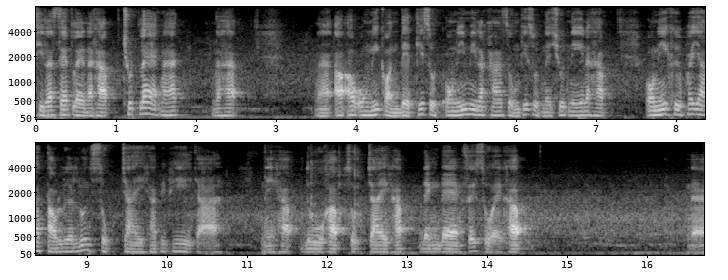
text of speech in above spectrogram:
ทีละเซตเลยนะครับ ชุดแรกนะฮะนะฮะนะเอาเอาองค์นี้ก่อนเด็ดที่สุดองค์นี้มีราคาสูงที่สุดในชุดนี้นะครับ องค์นี้คือพญาเต่าเรือนรุ่นสุขใจครับพี่ๆจ๋านี่ครับดูครับสุขใจครับ แดงๆสวยๆครับนะ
